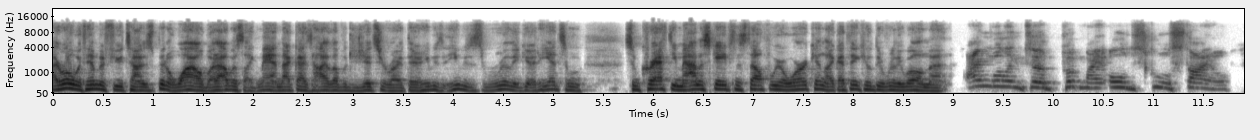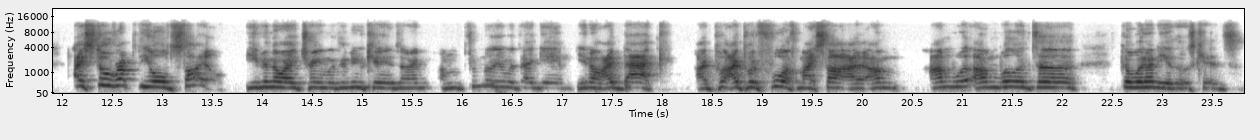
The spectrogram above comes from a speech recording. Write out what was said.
I rolled with him a few times. It's been a while, but I was like, man, that guy's high level jiu-jitsu right there. He was he was really good. He had some some crafty mount escapes and stuff we were working. Like I think he'll do really well in that. I'm willing to put my old school style. I still rep the old style, even though I train with the new kids and I'm, I'm familiar with that game. You know, I back, I put, I put forth my style. I, I'm, I'm, I'm willing to go with any of those kids.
